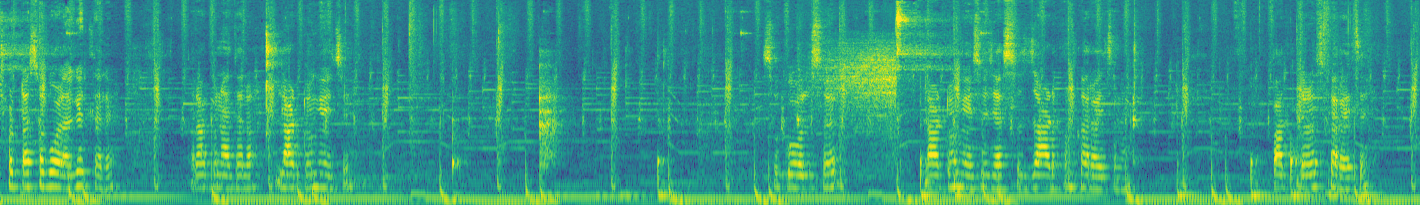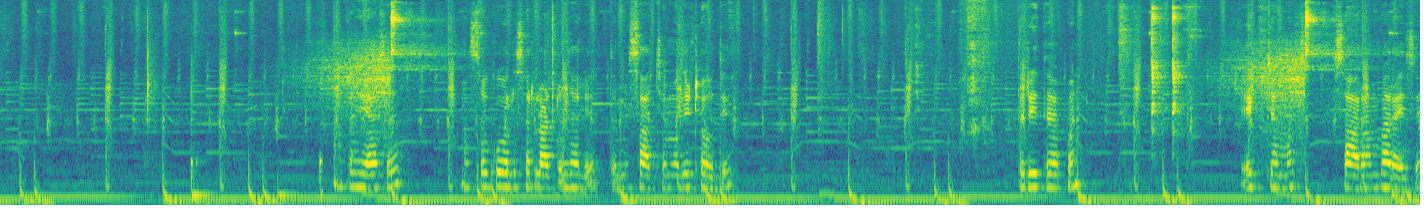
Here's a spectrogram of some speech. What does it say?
छोटासा गोळा घेतलेला आहे तर आपण आता लाटून घ्यायचं असं गोलसर लाटून घ्यायचं जास्त जाड पण करायचं नाही. पातळच करायचं आहे. आता हे असं असं गोलसर लाटून झाले तर मी साच्यामध्ये ठेवते. तर इथे आपण एक चम्मच सारण भरायचं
